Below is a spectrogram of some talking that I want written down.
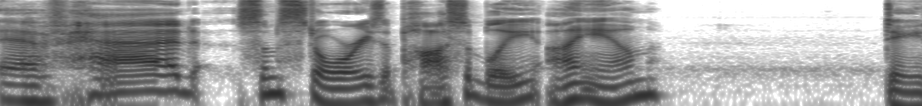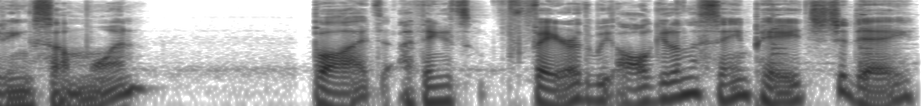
have had some stories that possibly I am dating someone, but I think it's fair that we all get on the same page today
